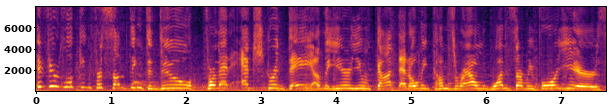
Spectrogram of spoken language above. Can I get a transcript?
If you're looking for something to do for that extra day of the year you've got that only comes around once every four years,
